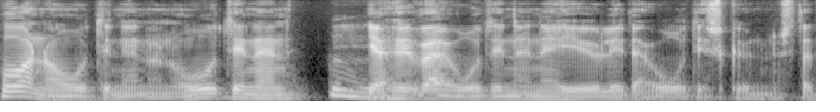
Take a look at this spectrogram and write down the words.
huono uutinen on uutinen mm. ja hyvä uutinen ei ylitä uutiskynnystä.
